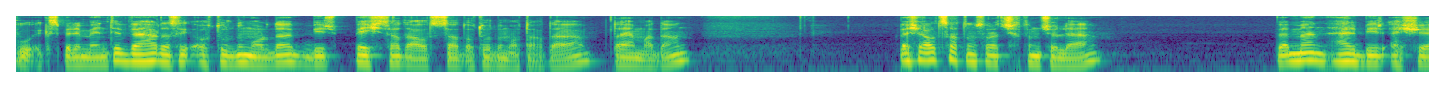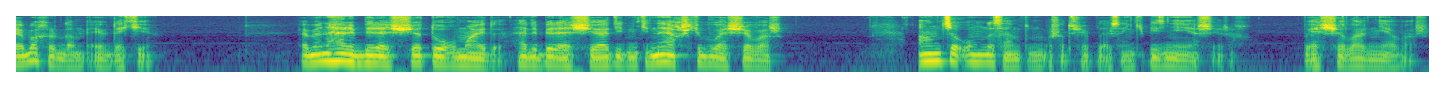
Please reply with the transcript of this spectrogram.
Bu eksperimenti və hardasa oturdum orada bir 5 saat, 6 saat oturdum otaqda dayanmadan 5-6 saatdan sonra çıxdım çölə və mən hər bir əşyaya baxırdım evdəki. Və mənə hər bir əşya doğma idi. Hər bir əşya dedim ki, nə yaxşı ki bu əşya var. Ancaq onda sən bunu başa düşə bilərsən ki, biz niyə yaşayırıq? Bu əşyalar niyə var?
